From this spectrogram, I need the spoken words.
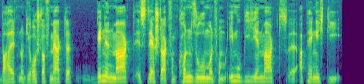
behalten und die Rohstoffmärkte. Binnenmarkt ist sehr stark vom Konsum und vom Immobilienmarkt äh, abhängig. Die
